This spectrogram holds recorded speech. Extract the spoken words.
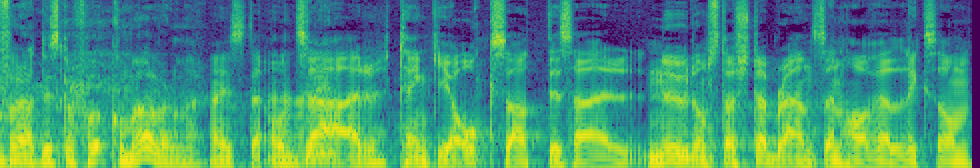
för att du ska få komma över de här. Ja, just det. Och där tänker jag också att det är så här, nu de största brandsen har väl liksom,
